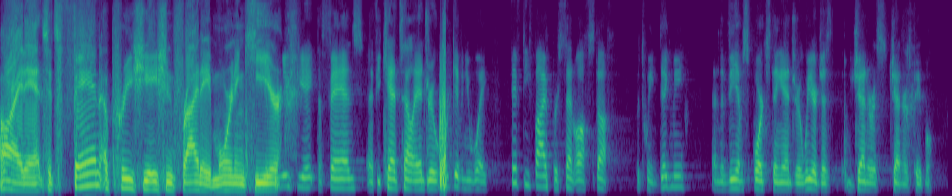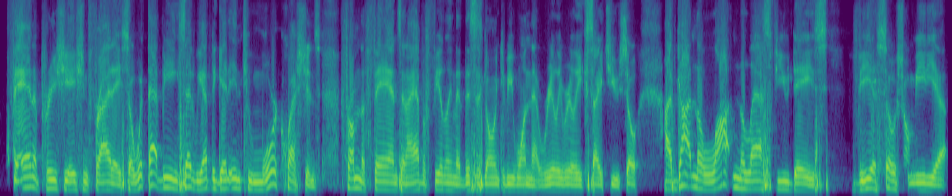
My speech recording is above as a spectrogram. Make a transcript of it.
All right, Ants. It's Fan Appreciation Friday morning here. Appreciate the fans. And if you can't tell, Andrew, we're giving you away 55% off stuff between Dig Me and the VM Sports thing, Andrew. We are just generous, generous people. Fan Appreciation Friday. So, with that being said, we have to get into more questions from the fans, and I have a feeling that this is going to be one that really, really excites you. So, I've gotten a lot in the last few days via social media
